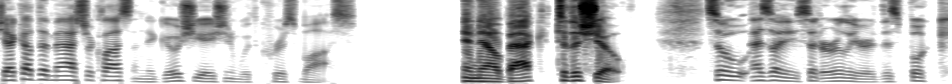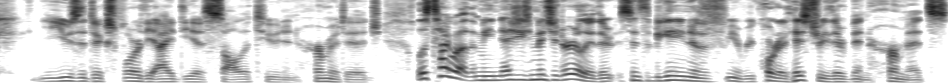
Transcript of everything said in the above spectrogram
Check out the masterclass on negotiation with Chris Voss. And now back to the show. So, as I said earlier, this book you use it to explore the idea of solitude and hermitage. Let's talk about. I mean, as you mentioned earlier, there, since the beginning of you know, recorded history, there have been hermits.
